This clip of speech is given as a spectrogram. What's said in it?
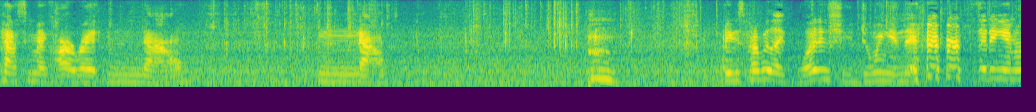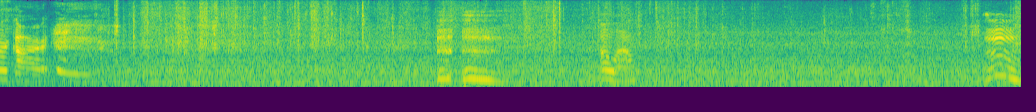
passing my car right now. Now. He's probably like what is she doing in there? Sitting in her car. Oh wow Mmm.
